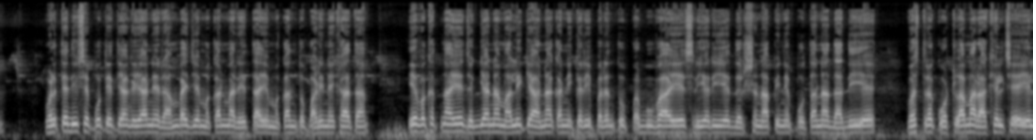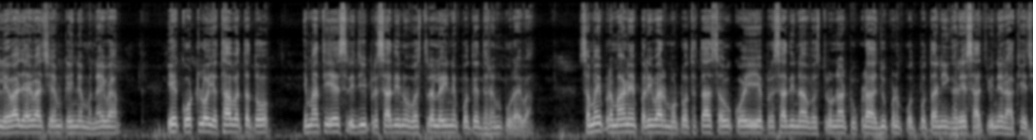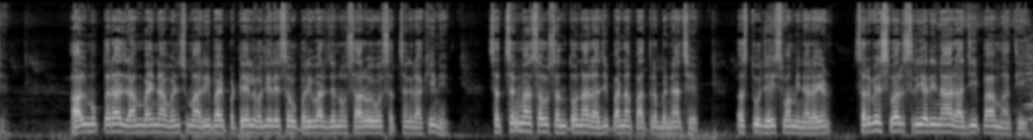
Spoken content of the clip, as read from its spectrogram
વળતે દિવસે પોતે ત્યાં ગયા ને રામભાઈ જે મકાનમાં રહેતા એ મકાન તો પાડી નાખ્યા હતા. એ વખતના એ જગ્યાના માલિકે આનાકાની કરી, પરંતુ પ્રભુભાએ શ્રીહરિએ દર્શન આપીને પોતાના દાદીએ વસ્ત્ર કોઠલામાં રાખેલ છે, એ લેવા જ આવ્યા છે એમ કહીને મનાવ્યા. એ કોઠલો યથાવત હતો. એમાંથી એ શ્રીજી પ્રસાદીનું વસ્ત્ર લઈને પોતે ધરમપુર આવ્યા. સમય પ્રમાણે પરિવાર મોટો થતાં સૌ કોઈ એ પ્રસાદીના વસ્ત્રોના ટુકડા હજુ પણ પોતપોતાની ઘરે સાચવીને રાખે છે. હાલ મુક્તરાજ રામભાઈના વંશમાં હરિભાઈ પટેલ વગેરે સૌ પરિવારજનો સારો એવો સત્સંગ રાખીને સત્સંગમાં સૌ સંતોના રાજીપાના પાત્ર બન્યા છે. અસ્તુ જય સ્વામિનારાયણ. સર્વેશ્વર શ્રી હરિના રાજીપામાંથી.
